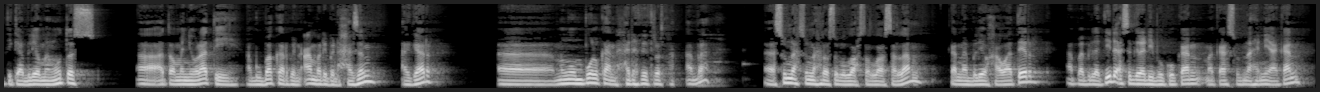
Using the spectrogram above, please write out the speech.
ketika beliau mengutus uh, atau menyurati Abu Bakar bin Amr bin Hazm agar uh, mengumpulkan hadis terus apa uh, sunnah-sunnah Rasulullah SAW karena beliau khawatir apabila tidak segera dibukukan maka sunnah ini akan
